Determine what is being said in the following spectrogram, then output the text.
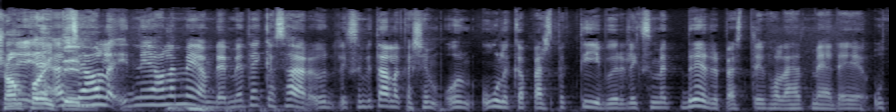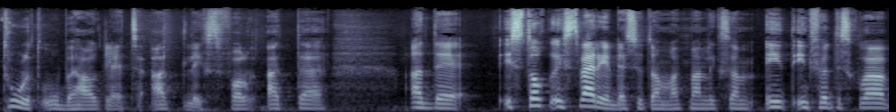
Trump nej, har inte... alltså jag, håller, nej, jag håller med om det, men jag tänker så här, liksom, vi talar kanske om olika perspektiv, ur liksom ett bredare perspektiv håller jag helt med, det är otroligt obehagligt att, liksom, folk, att, eh, att det, i, Stock, i Sverige dessutom, att man liksom, inte, för att det ska vara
